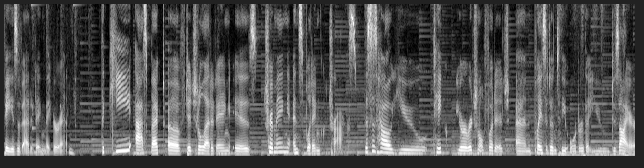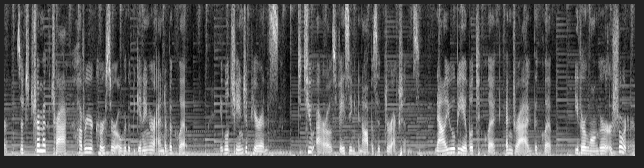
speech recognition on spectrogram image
phase of editing that you're in. Key aspect of digital editing is trimming and splitting tracks. This is how you take your original footage and place it into the order that you desire. So to trim a track, hover your cursor over the beginning or end of a clip. it will change appearance to two arrows facing in opposite directions. Now you will be able to click and drag the clip either longer or shorter.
